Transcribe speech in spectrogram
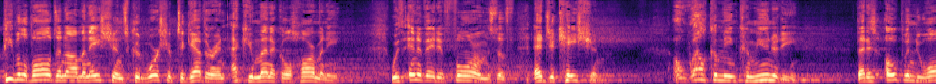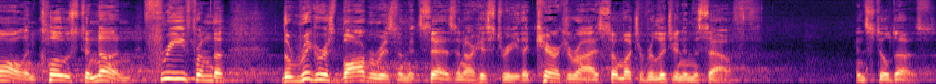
people of all denominations could worship together in ecumenical harmony with innovative forms of education, a welcoming community that is open to all and closed to none, free from the, the rigorous barbarism, it says in our history, that characterized so much of religion in the South and still does.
